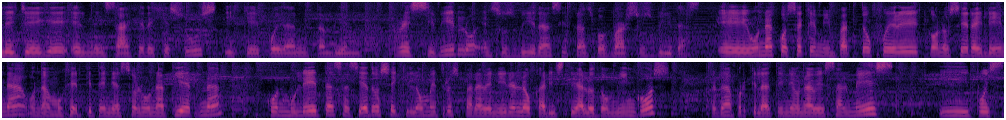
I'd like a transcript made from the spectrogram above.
le llegue el mensaje de Jesús y que puedan también recibirlo en sus vidas y transformar sus vidas. Eh, una cosa que me impactó fue conocer a Elena, una mujer que tenía solo una pierna, con muletas, hacía 12 kilómetros para venir a la Eucaristía los domingos ¿verdad? Porque la tenía una vez al mes y pues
